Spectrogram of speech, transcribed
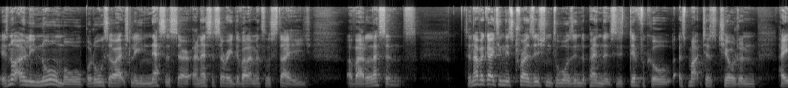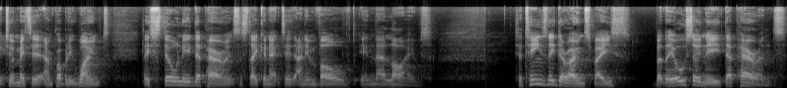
is not only normal but also actually necessary a necessary developmental stage of adolescence. So navigating this transition towards independence is difficult as much as children hate to admit it and probably won't. They still need their parents to stay connected and involved in their lives. So teens need their own space, but they also need their parents.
